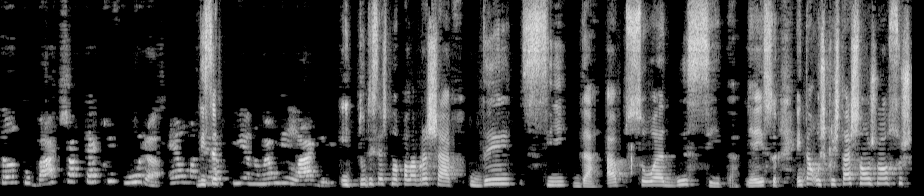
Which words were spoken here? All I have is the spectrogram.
tanto bate até que cura. É uma Disse... terapia, não é um milagre. E tu disseste uma palavra-chave, decida. A pessoa decida. E é isso. Então, os cristais são os nossos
